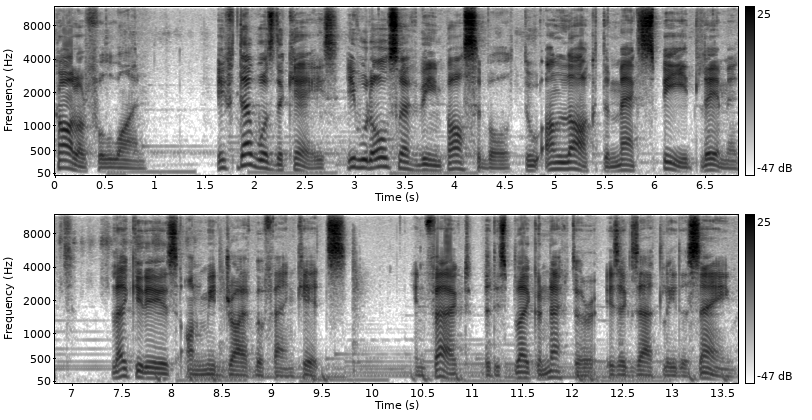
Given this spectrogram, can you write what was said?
colorful one if that was the case, it would also have been possible to unlock the max speed limit, like it is on mid-drive Bafang kits. In fact, the display connector is exactly the same.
